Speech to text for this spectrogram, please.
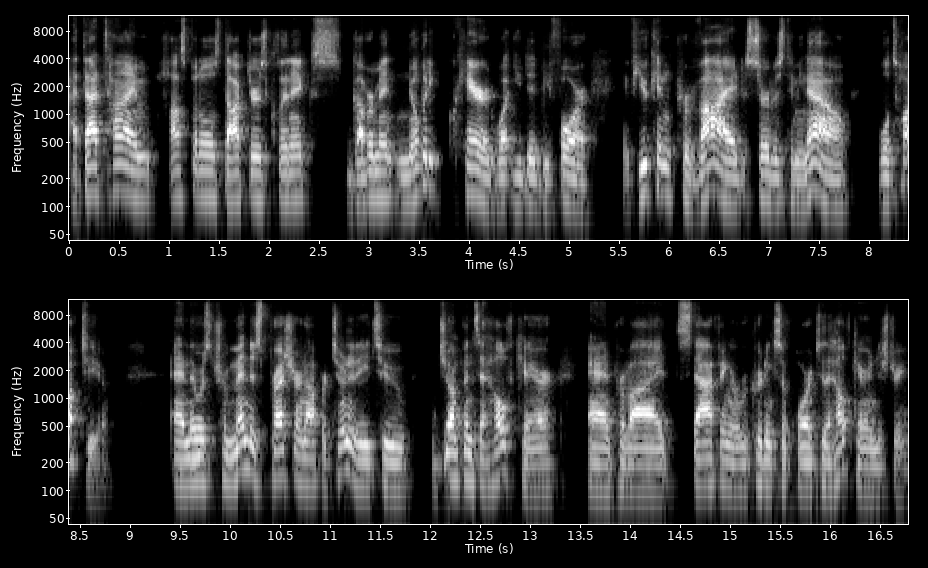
at that time, hospitals, doctors, clinics, government, nobody cared what you did before. If you can provide service to me now, we'll talk to you. And there was tremendous pressure and opportunity to jump into healthcare and provide staffing or recruiting support to the healthcare industry.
